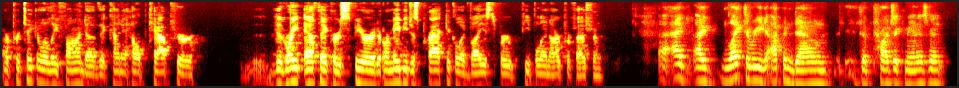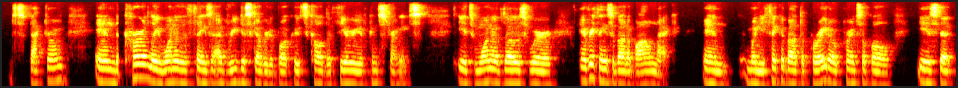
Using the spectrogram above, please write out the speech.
are particularly fond of that kind of help capture the right ethic or spirit, or maybe just practical advice for people in our profession? I, I like to read up and down the project management spectrum. And currently, one of the things I've rediscovered a book, it's called The Theory of Constraints. it's one of those where everything's about a bottleneck. And when you think about the Pareto principle, is that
